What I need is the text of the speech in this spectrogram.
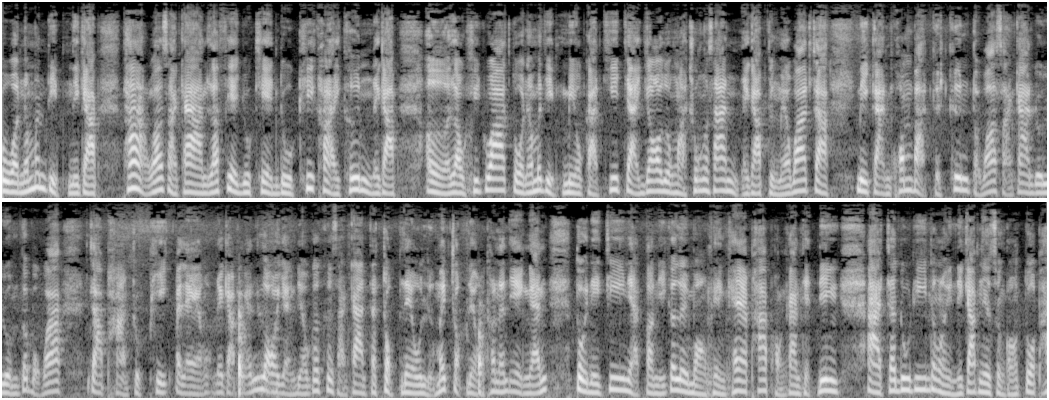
ตัวน้ำมันดิบนะครับถ้าหากว่าสถานการณ์รัสเซียยูเครนดูคลี่คลายขึ้นนะครับเออเราคิดว่าตัวน้ำมันดิบมีโอกาสที่จะย่อลงมาช่วงสั้นนะครับถึงแม้ว่าจะมีการคว่ำบาตรเกิดขึ้น แต่ว่าสถานการณ์โดยรวมต้องบอกว่าจะผ่านจุด peak ไปแล้วนะครับงั้นรออย่างเดียวก็คือสถานการณ์จะจบเร็วหรือไม่จบเร็วเท่านั้นเองงั้นตัวเนจี้เนี่ยตอนนี้ก็เลยมองเพียงแค่ภาพของการ trading อาจจะดูดีหน่อยนะครับในส่วนของตัวภ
